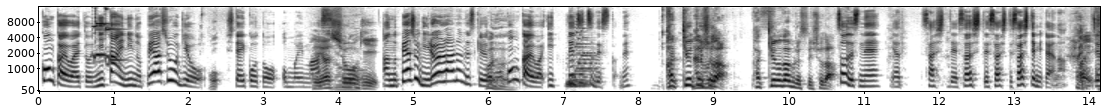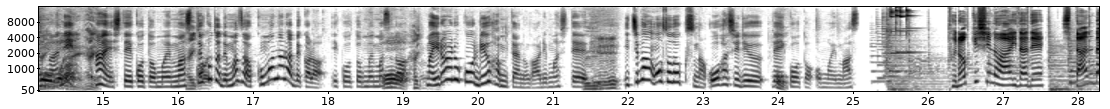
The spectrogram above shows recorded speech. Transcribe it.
今回はえっと2対2のペア将棋をしていこうと思います。ペア将棋。あのペア将棋いろいろあるんですけれども、はいはい。今回は1手ずつですかね。卓球と一緒だ。卓球のダブルスと一緒だ。そうですね。や指して指して指して指してみたいなはい。順番に、ははい。いはいしていこうと思います、はい。ということでまずは駒並べからいこうと思いますおが、ーまあいろいろこう流派みたいのがありまして、一番オーソドックスな大橋流でいこうと思います。プロ棋士の間でスタンダ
